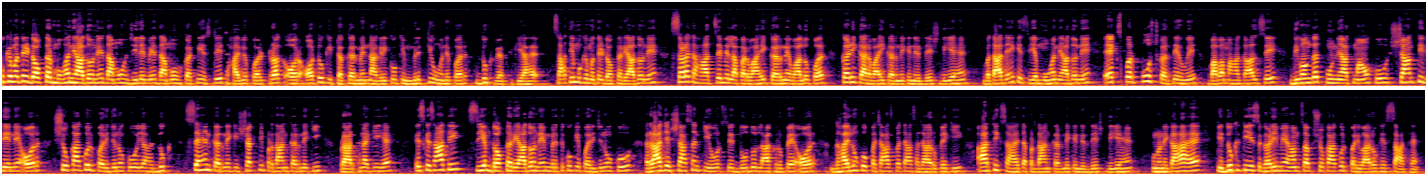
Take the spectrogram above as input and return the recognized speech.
मुख्यमंत्री डॉक्टर मोहन यादव ने दामोह ज़िले में दामोह कटनी स्टेट हाईवे पर ट्रक और ऑटो की टक्कर में नागरिकों की मृत्यु होने पर दुख व्यक्त किया है। साथ ही मुख्यमंत्री डॉक्टर यादव ने सड़क हादसे में लापरवाही करने वालों पर कड़ी कार्रवाई करने के निर्देश दिए हैं। बता दें कि सीएम मोहन यादव ने एक्स पर पोस्ट करते हुए बाबा महाकाल से दिवंगत पुण्यात्माओं को शांति देने और शोकाकुल परिजनों को यह दुख सहन करने की शक्ति प्रदान करने की प्रार्थना की है। इसके साथ ही सीएम डॉक्टर यादव ने मृतकों के परिजनों को राज्य शासन की ओर से दो दो लाख रुपए और घायलों को पचास पचास हज़ार रुपए की आर्थिक सहायता प्रदान करने के निर्देश दिए हैं। उन्होंने कहा है कि दुख की इस घड़ी में हम सब शोकाकुल परिवारों के साथ हैं।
